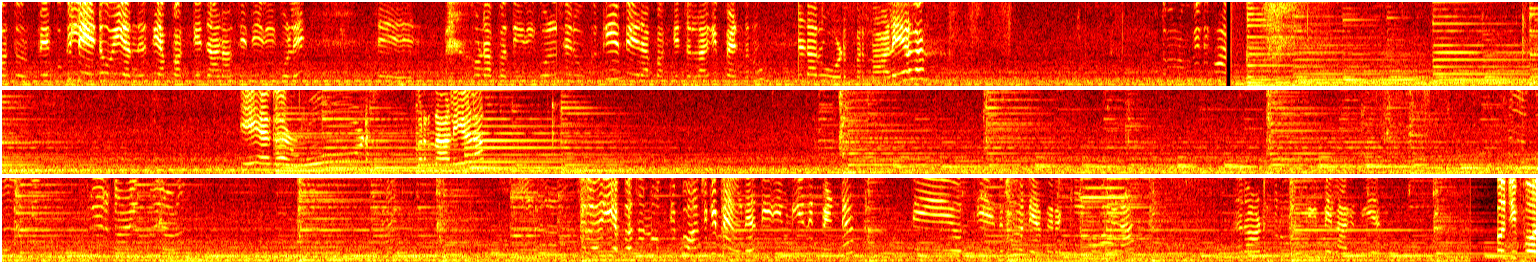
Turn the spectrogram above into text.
ਆਪਾਂ ਤੁਰ ਪਏ, ਕਿਉਂਕਿ ਲੇਟ ਹੋਈ ਜਾਂਦੇ ਸੀ, ਆਪਾਂ ਅੱਗੇ ਜਾਣਾ ਸੀ ਦੀਦੀ ਕੋਲੇ। ਤੇ ਹੁਣ ਆਪਾਂ ਦੀਦੀ ਕੋਲ ਫਿਰ ਰੁਕ ਕੇ ਫਿਰ ਆਪਾਂ ਅੱਗੇ ਚੱਲਾਂਗੇ ਪਿੰਡ ਨੂੰ, ਜਿਹੜਾ ਰੋਡ ਬਰਨਾਲੇ ਵਾਲਾ।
